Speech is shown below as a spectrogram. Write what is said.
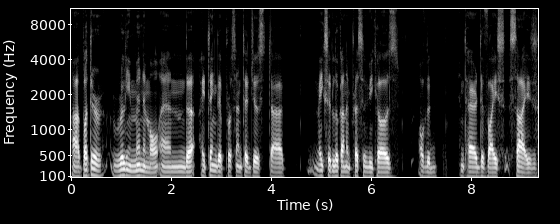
uh, but they're really minimal, and I think the percentage just makes it look unimpressive because of the entire device size.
